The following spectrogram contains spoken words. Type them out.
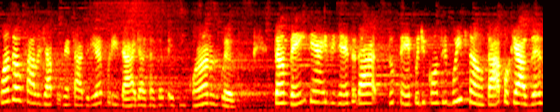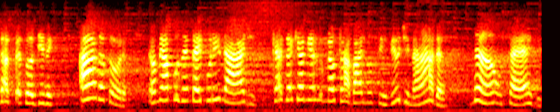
Quando eu falo de aposentadoria por idade aos 65 anos, Gleuton, também tem a exigência da, do tempo de contribuição, tá? Porque às vezes as pessoas dizem, ah, doutora, eu me aposentei por idade, quer dizer que o meu trabalho não serviu de nada? Não, serve.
